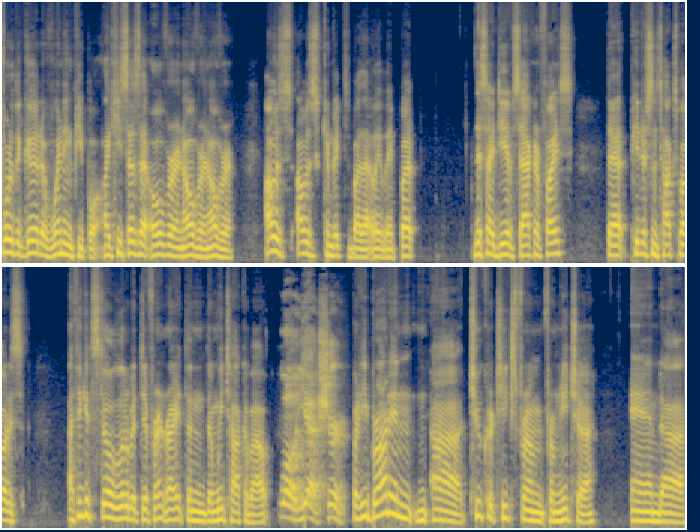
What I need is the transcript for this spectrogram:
for the good of winning people. Like he says that over and over and over. I was I was convicted by that lately, but this idea of sacrifice that Peterson talks about is I think it's still a little bit different, right, than than we talk about. Well, yeah, sure. But he brought in uh, two critiques from from Nietzsche, and uh,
